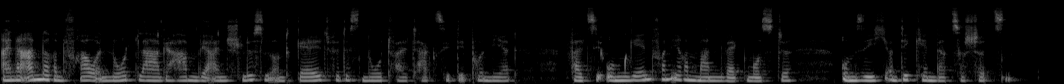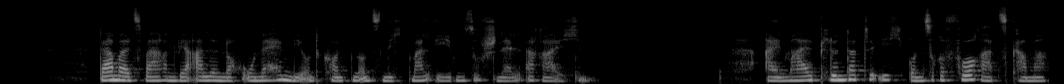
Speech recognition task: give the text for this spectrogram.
Einer anderen Frau in Notlage haben wir einen Schlüssel und Geld für das Notfalltaxi deponiert, falls sie umgehend von ihrem Mann weg musste, um sich und die Kinder zu schützen. Damals waren wir alle noch ohne Handy und konnten uns nicht mal ebenso schnell erreichen. Einmal plünderte ich unsere Vorratskammer,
